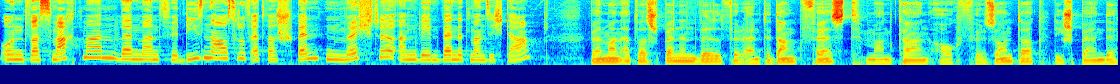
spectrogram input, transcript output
Und was macht man, wenn man für diesen Ausruf etwas spenden möchte? An wen wendet man sich da? Wenn man etwas spenden will für Erntedankfest, man kann auch für Sonntag die Spende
